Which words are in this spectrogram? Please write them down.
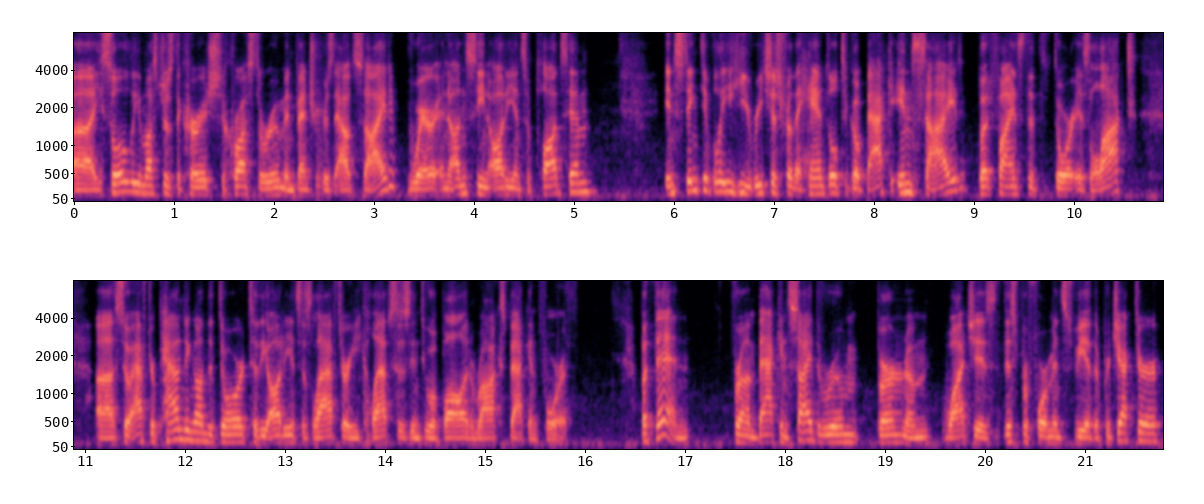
Uh, he slowly musters the courage to cross the room and ventures outside, where an unseen audience applauds him. Instinctively, he reaches for the handle to go back inside, but finds that the door is locked. Uh, so, after pounding on the door to the audience's laughter, he collapses into a ball and rocks back and forth. But then, from back inside the room, Burnham watches this performance via the projector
